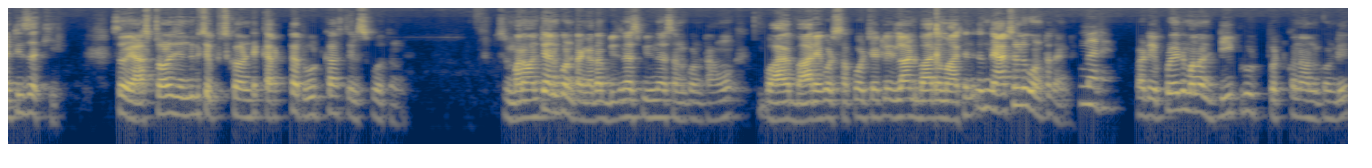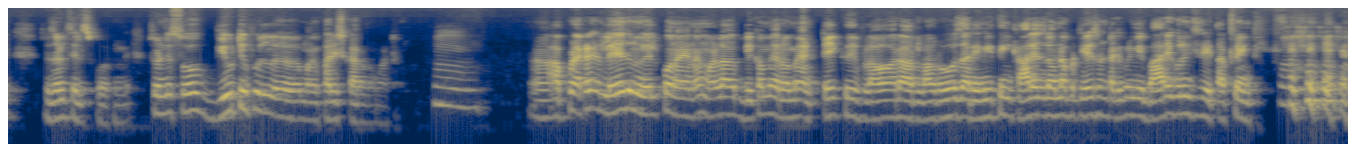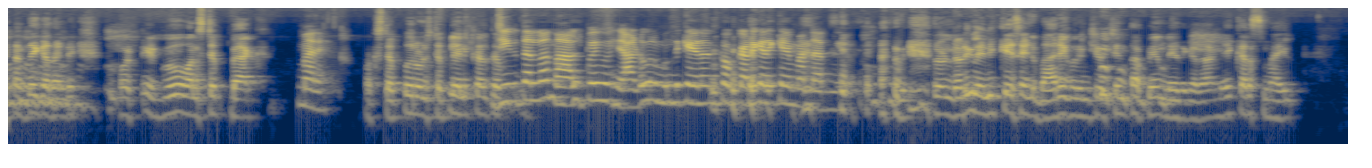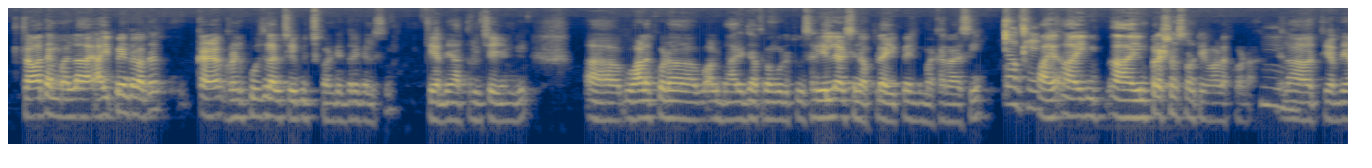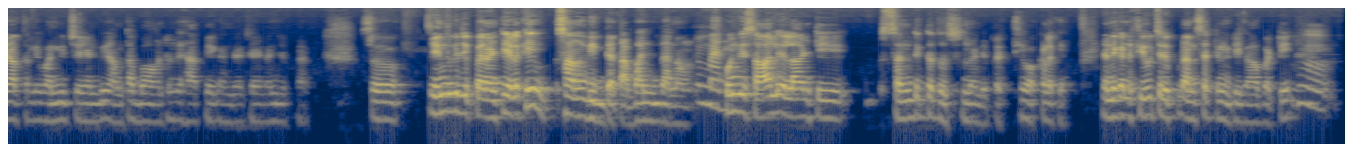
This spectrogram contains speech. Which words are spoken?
That is a key so astrology ఎందుకు చెప్పించుకోవాలంటే కరెక్ట్ రూట్ కాస్ తెలిసిపోతుంది. సో మనం అంతే అనుకుంటాం కదా బిజినెస్ బిజినెస్ అనుకుంటాము భార్య కూడా సపోర్ట్ చేయట్లేదు ఇలాంటి భార్య మాకింది ఇది న్యాచురల్గా ఉంటుందండి. బట్ ఎప్పుడైతే మనం డీప్ రూట్ పట్టుకున్నాం అనుకోండి రిజల్ట్ తెలిసిపోతుంది. చూడండి సో బ్యూటిఫుల్ మనకు పరిష్కారం అనమాట. అప్పుడు ఎక్కడ లేదు నువ్వు వెళ్ళిపోనాయన మళ్ళీ become a romantic take the flower or love rose or anything కాలేజ్లో ఉన్నప్పుడు చేసి ఉంటారు. ఇప్పుడు మీ భార్య గురించి తప్పేంటి? అంతే కదండి. గో వన్ స్టెప్ బ్యాక్ మరి? ఒక స్టెప్ రెండు స్టెప్లు వెనక్కి వెళ్తే జీవితంలో నలభై అడుగులు ముందుకేయడానికి ఒక అడుగు వెనకేయమన్నారు రెండు అడుగులు వెనక్కేసండి భార్య గురించి వచ్చిన తప్పేం లేదు కదా. మేకర్ స్మైల్ తర్వాత మళ్ళీ అయిపోయిన తర్వాత రెండు పూజలు అవి చేయించుకోండి ఇద్దరు కలిసి. తీర్థయాత్రలు చేయండి. వాళ్ళకు కూడా వాళ్ళ భార్య జాతకం కూడా చూసాను వెళ్ళి నడిచినప్పుడు అయిపోయింది మకర రాశి. ఆ- ఇంప్రెషన్స్ ఉంటాయి వాళ్ళకు కూడా. ఇలా తీర్థయాత్రలు ఇవన్నీ చేయండి అంతా బాగుంటుంది హ్యాపీగా ఎంజాయ్ చేయండి అని చెప్పాను సో ఎందుకు చెప్పానంటే వీళ్ళకి సందిగ్ధత బంధనం. కొన్నిసార్లు ఇలాంటి సందిగ్ధత వస్తుందండి ప్రతి ఒక్కరికి ఎందుకంటే ఫ్యూచర్ ఎప్పుడు అన్సర్టనిటీ కాబట్టి.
